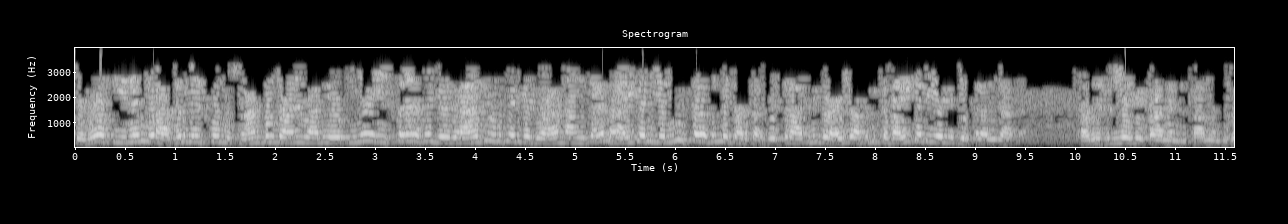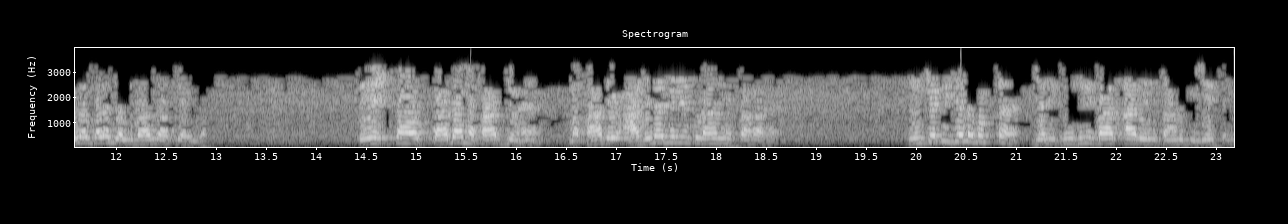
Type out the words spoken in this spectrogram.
تو وہ چیزیں جو آخر میں اس کو نقصان پہنچانے والی ہوتی ہیں، اس طرح سے جو گراہک ان کے دعا مانگتا ہے، بھائی کے لیے اس طرح سے یہ کرتا ہے۔ جس طرح اپنی برائی اپنی تباہی کے لیے جس طرح جاتا ہے۔ اور اس لیے کہ کام انسان دوسرا بڑا جلد باز واقعہ ہوا پیش کا سادہ مفاد جو ہیں، مفاد عاجدہ جنہیں قرآن نے کہا ہے، ان کے پیچھے لپکتا ہے۔ یعنی دوسری بات آج انسان کی یہ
